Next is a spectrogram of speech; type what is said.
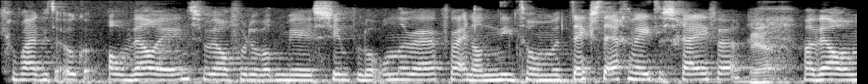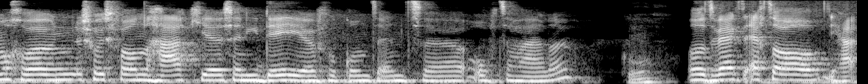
Ik gebruik het ook al wel eens, zowel voor de wat meer simpele onderwerpen. En dan niet om mijn teksten echt mee te schrijven, ja. maar wel om gewoon een soort van haakjes en ideeën voor content uh, op te halen. Cool. Want het werkt echt al, ja,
